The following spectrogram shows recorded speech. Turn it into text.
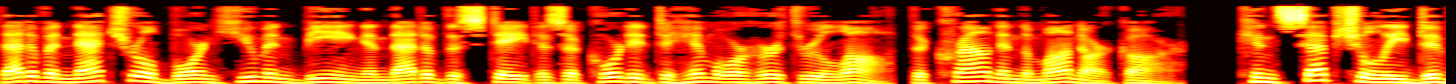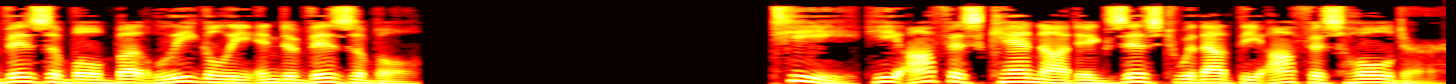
that of a natural-born human being and that of the state as accorded to him or her through law. The crown and the monarch are conceptually divisible but legally indivisible. T he office cannot exist without the office holder.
